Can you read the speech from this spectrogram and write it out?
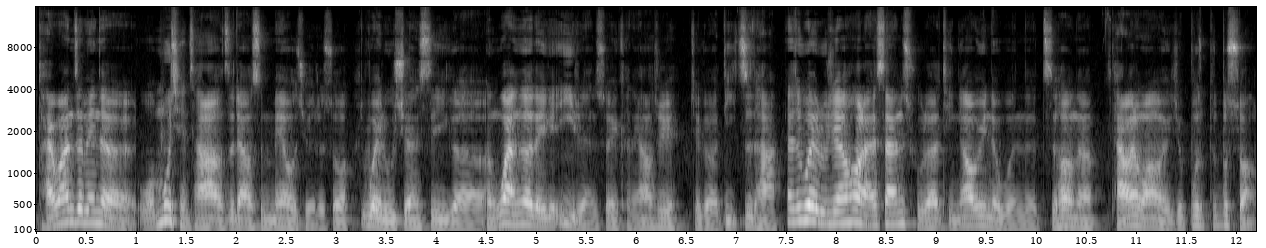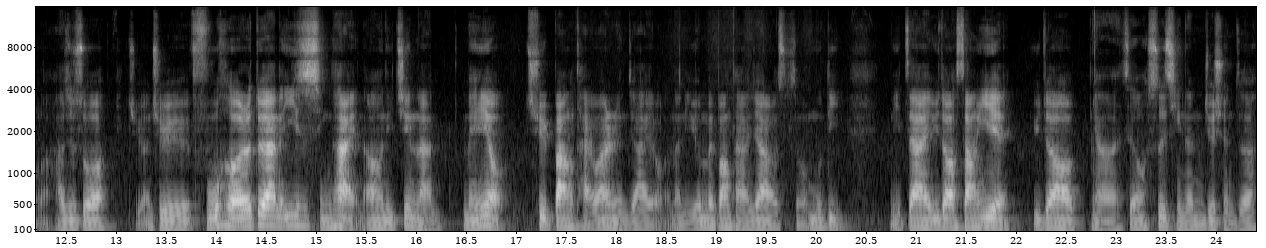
台湾这边的，我目前查到的资料是没有觉得说魏如萱是一个很万恶的一个艺人，所以可能要去这个抵制他。但是魏如萱后来删除了挺奥运的文了之后呢，台湾的网友也就不不爽了，他就说居然去符合了对岸的意识形态，然后你竟然没有去帮台湾人加油，那你原本帮台湾加油是什么目的？你在遇到商业、遇到呃这种事情呢，你就选择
